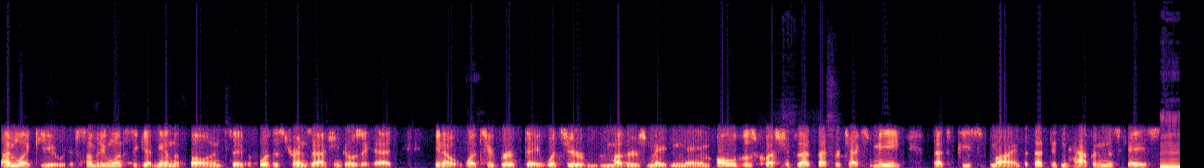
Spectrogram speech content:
I'm like you. If somebody wants to get me on the phone and say before this transaction goes ahead, you know, what's your birthday? What's your mother's maiden name? All of those questions. That that protects me. That's peace of mind. But that didn't happen in this case, mm-hmm.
